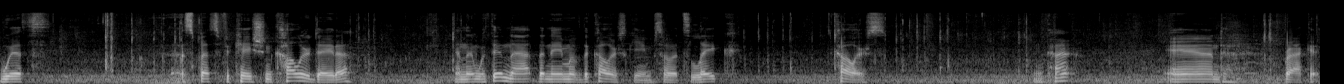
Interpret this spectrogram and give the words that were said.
with a specification color data and then within that the name of the color scheme. So it's lake colors. Okay. And bracket.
